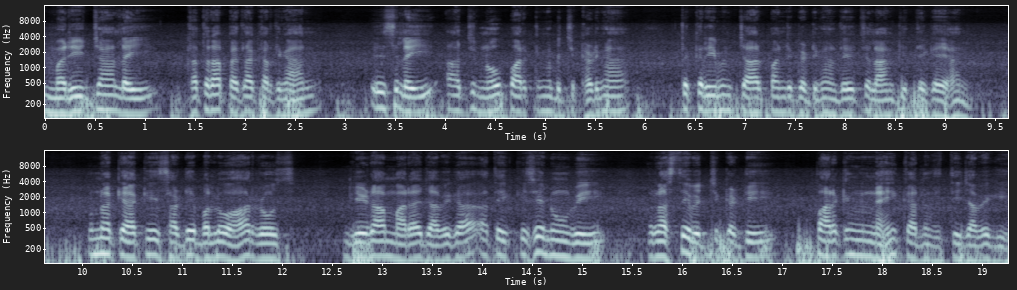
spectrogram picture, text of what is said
ਮਰੀਜ਼ਾਂ ਲਈ ਖਤਰਾ ਪੈਦਾ ਕਰਦੀਆਂ ਹਨ। ਇਸ ਲਈ ਅੱਜ ਨੋ ਪਾਰਕਿੰਗ ਵਿੱਚ ਖੜੀਆਂ ਤਕਰੀਬਨ 4-5 ਗੱਡੀਆਂ ਦੇ ਚਲਾਨ ਕੀਤੇ ਗਏ ਹਨ। ਉਹਨਾਂ ਕਿਹਾ ਕਿ ਸਾਡੇ ਵੱਲੋਂ ਹਰ ਰੋਜ਼ ਗੇੜਾ ਮਾਰਿਆ ਜਾਵੇਗਾ ਅਤੇ ਕਿਸੇ ਨੂੰ ਵੀ ਰਸਤੇ ਵਿੱਚ ਗੱਡੀ ਪਾਰਕਿੰਗ ਨਹੀਂ ਕਰਨ ਦਿੱਤੀ ਜਾਵੇਗੀ।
